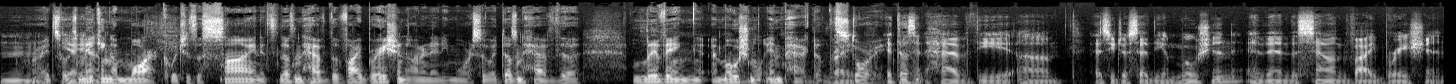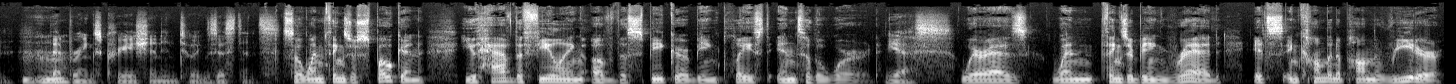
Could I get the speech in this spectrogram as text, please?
right? So Mm. yeah, it's yeah. making a mark, which is a sign. It doesn't have the vibration on it anymore, so it doesn't have the living emotional impact of the Right. story. It doesn't have the, um, as you just said, the emotion and then the sound vibration Mm-hmm. that brings creation into existence. So when things are spoken, you have the feeling of the speaker being placed into the word. Yes. Whereas when things are being read, it's incumbent upon the reader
